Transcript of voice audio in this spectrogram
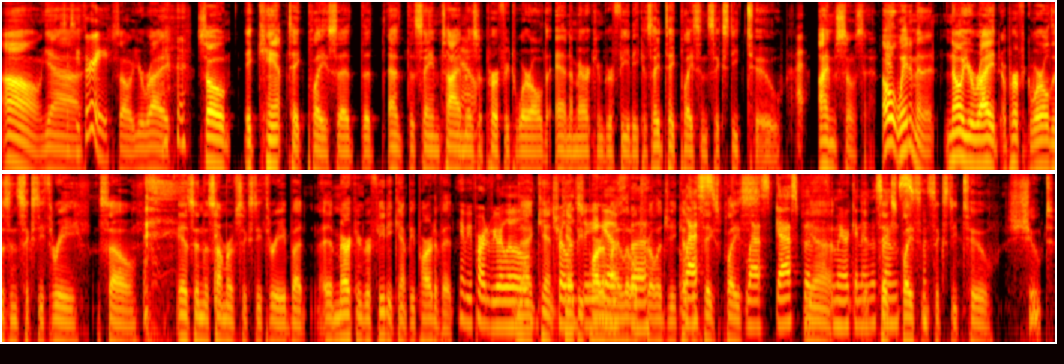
oh yeah. 63 so you're right. So it can't take place at the at the same time No. as a perfect world and american graffiti because they'd take place in 62 I- i'm so sad. Oh wait a minute. No you're right. A perfect world is in 63 so it's in the summer of 63 but american graffiti can't be part of it. Can't be part of your little that can't, trilogy can't be part of my little uh, trilogy because it takes place last gasp of yeah, American it innocence. takes place in 62 shoot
